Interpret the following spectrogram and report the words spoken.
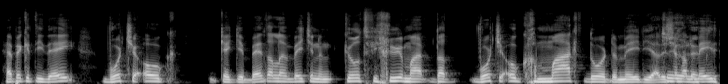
heb ik het idee... Word je ook... Kijk, je bent al een beetje een cultfiguur, maar dat wordt je ook gemaakt door de media. Dus je, gaat mee,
